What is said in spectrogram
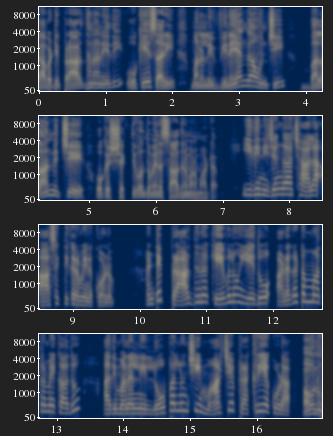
కాబట్టి ప్రార్థన అనేది ఒకేసారి మనల్ని వినయంగా ఉంచి బలాన్నిచ్చే ఒక శక్తివంతమైన సాధనమన్నమాట ఇది నిజంగా చాలా ఆసక్తికరమైన కోణం. అంటే ప్రార్థన కేవలం ఏదో అడగటం మాత్రమే కాదు అది మనల్ని లోపల్నుంచి మార్చే ప్రక్రియ కూడా. అవును.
